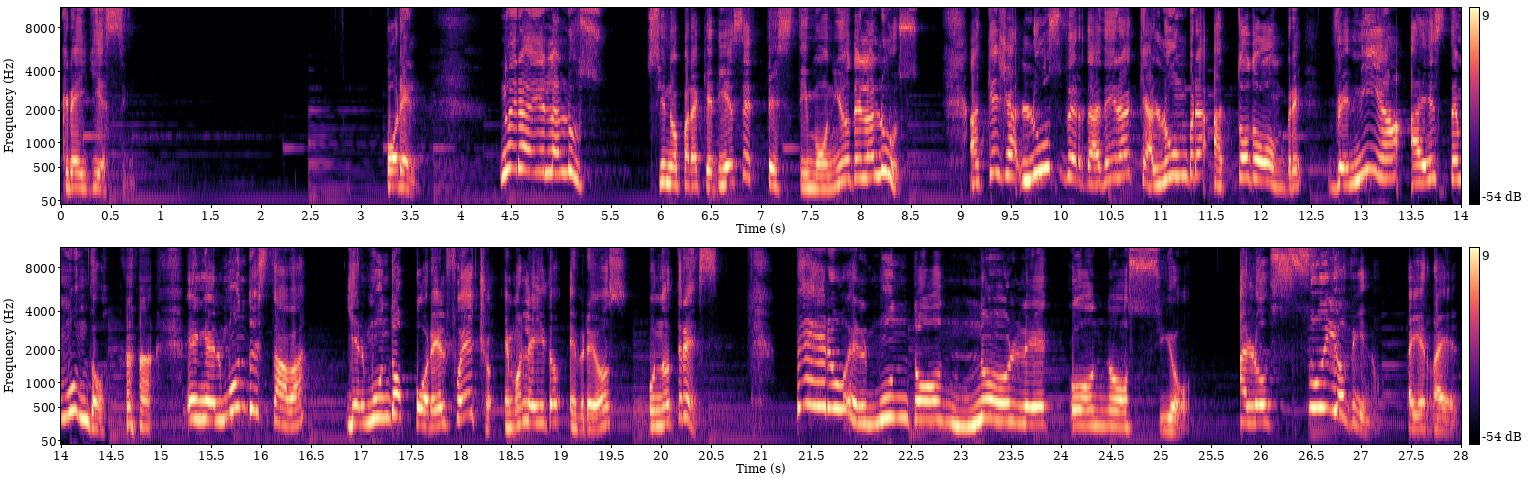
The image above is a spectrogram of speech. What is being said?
creyesen. Por él. No era él la luz, sino para que diese testimonio de la luz. Aquella luz verdadera que alumbra a todo hombre venía a este mundo. en el mundo estaba y el mundo por él fue hecho. Hemos leído Hebreos 1.3. Pero el mundo no le conoció. A los suyos vino, a Israel,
